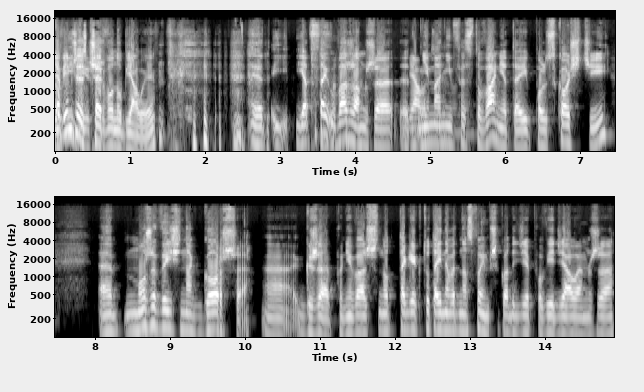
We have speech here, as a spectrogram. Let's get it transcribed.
Ja wiem, że jest widzisz, czerwono-biały. Ja tutaj uważam, że nie manifestowanie tej polskości może wyjść na gorsze e, grze, ponieważ no tak jak tutaj nawet na swoim przykładzie powiedziałem, że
